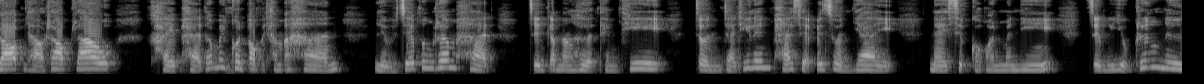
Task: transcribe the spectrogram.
รอบแล้วรอบเล่า ใครแพ้ต้องเป็นคนออกไปทำอาหาร หลิวเจ้เพิ่งเริ่มหัด จึงกำลังเหิดเต็มที่ จนใจที่เล่นแพ้เสียเป็นส่วนใหญ่ ในสิบกว่าวันมานี้ จึงมีอยู่ครึ่งหนึ่ง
